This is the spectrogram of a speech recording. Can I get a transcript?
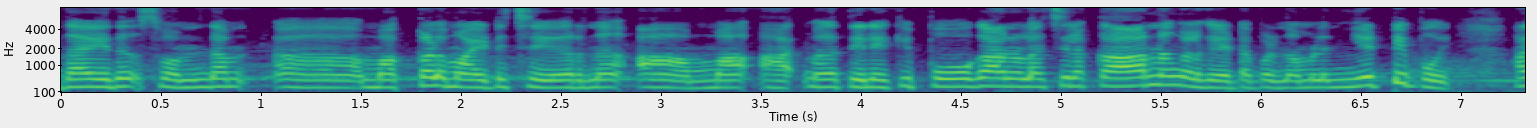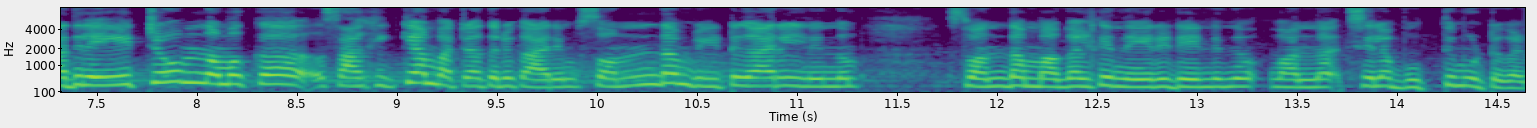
അതായത് സ്വന്തം മക്കളുമായിട്ട് ചേർന്ന് ആ അമ്മ ആത്മഹത്യയിലേക്ക് പോകാനുള്ള ചില കാരണങ്ങൾ കേട്ടപ്പോൾ നമ്മൾ ഞെട്ടിപ്പോയി. അതിലേറ്റവും നമുക്ക് സഹിക്കാൻ പറ്റാത്തൊരു കാര്യം സ്വന്തം വീട്ടുകാരിൽ നിന്നും സ്വന്തം മകൾക്ക് നേരിടേണ്ടി വന്ന ചില ബുദ്ധിമുട്ടുകൾ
